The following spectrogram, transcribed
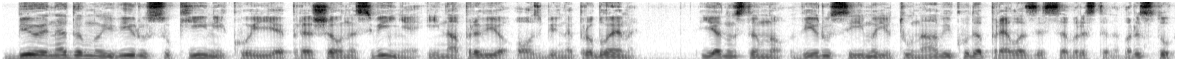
Bio je nedavno i virus u Kini koji je prešao na svinje i napravio ozbiljne probleme. Jednostavno, virusi imaju tu naviku da prelaze sa vrste na vrstu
